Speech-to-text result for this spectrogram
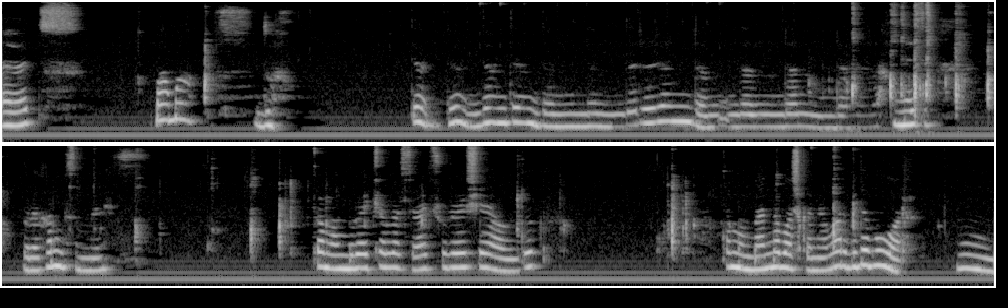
Evet. Mama. Dur. Dın dın dın dın dın dın dırırın dın dın dın dırırın. Neyse. Bırakır mısın beni? Tamam buraya çalışır. Şuraya şey aldık. Tamam bende başka ne var? Bir de bu var. Hmm.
